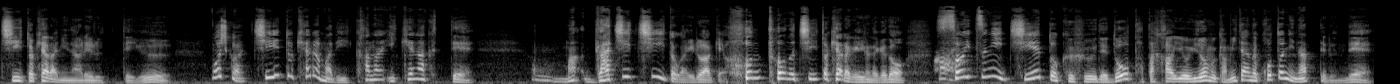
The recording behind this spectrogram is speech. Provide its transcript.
チートキャラになれるっていう、もしくはチートキャラまでいかない、いけなくて、ま、ガチチートがいるわけ。本当のチートキャラがいるんだけど、はい、そいつに知恵と工夫でどう戦いを挑むかみたいなことになってるんで、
